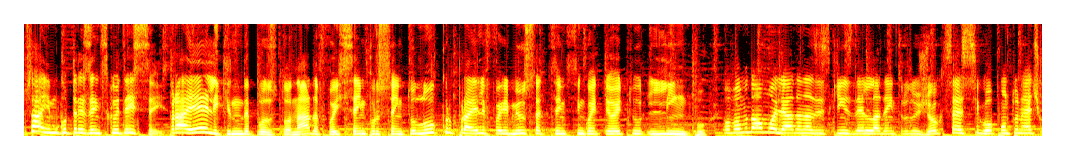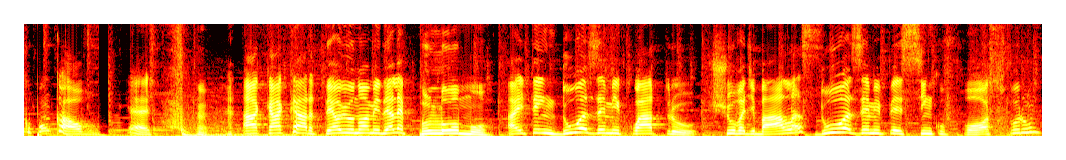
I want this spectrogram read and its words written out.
saímos com 356. Para ele que não depositou nada foi 100% lucro, para ele foi 1758 limpo. Então vamos dar uma olhada nas skins dele lá dentro do jogo, csgo.net cupom calvo. É. AK Cartel e o nome dela é Plomo. Aí tem duas M4 chuva de balas, duas MP5 fósforo.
